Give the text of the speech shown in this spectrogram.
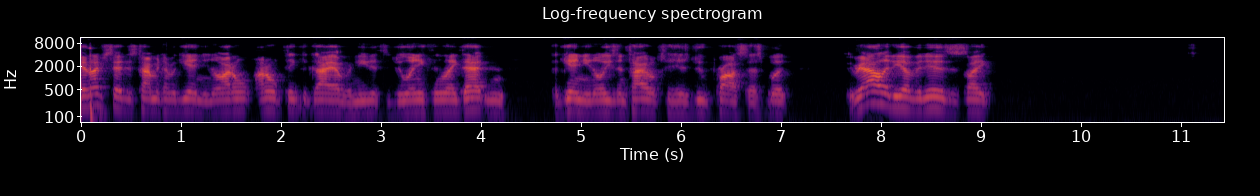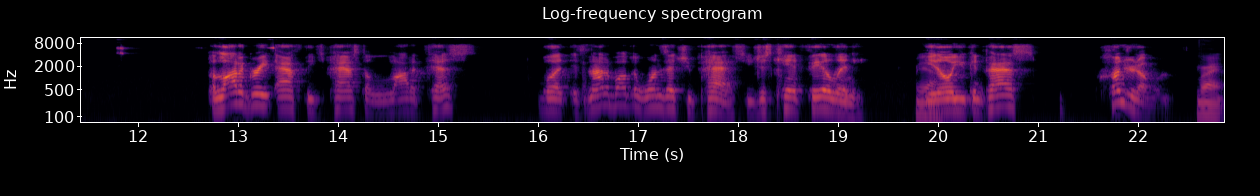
and I've said this time and time again. You know, I don't I don't think the guy ever needed to do anything like that. And again, you know, he's entitled to his due process. But the reality of it is, it's like a lot of great athletes passed a lot of tests, but it's not about the ones that you pass. You just can't fail any. Yeah. You know, you can pass hundred of them. right,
